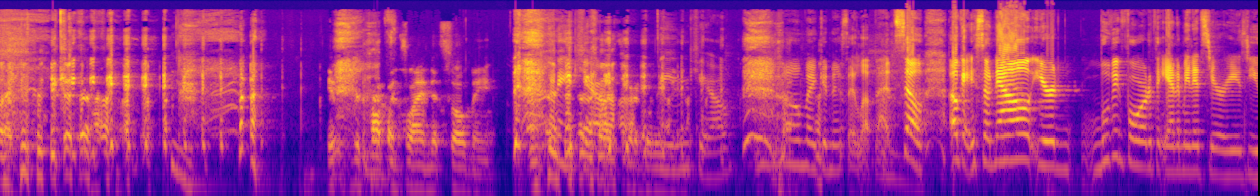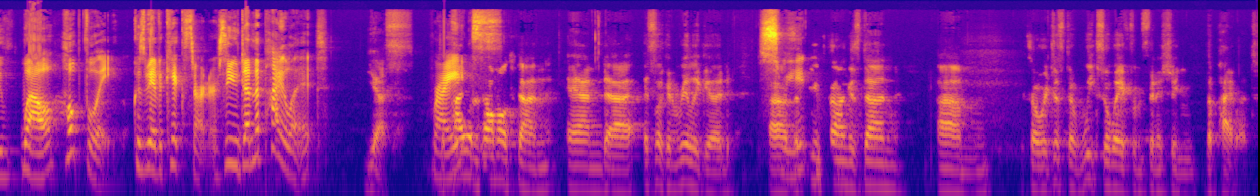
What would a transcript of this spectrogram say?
It was the tuppence line that sold me. Thank you. Thank you. oh my goodness, I love that. So, okay, so now you're moving forward with the animated series. You've, well, hopefully, because we have a Kickstarter. So you've done the pilot. Yes. Right. The pilot is almost done, and uh, it's looking really good. Uh, the theme song is done. Um, so we're just a weeks away from finishing the pilot.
